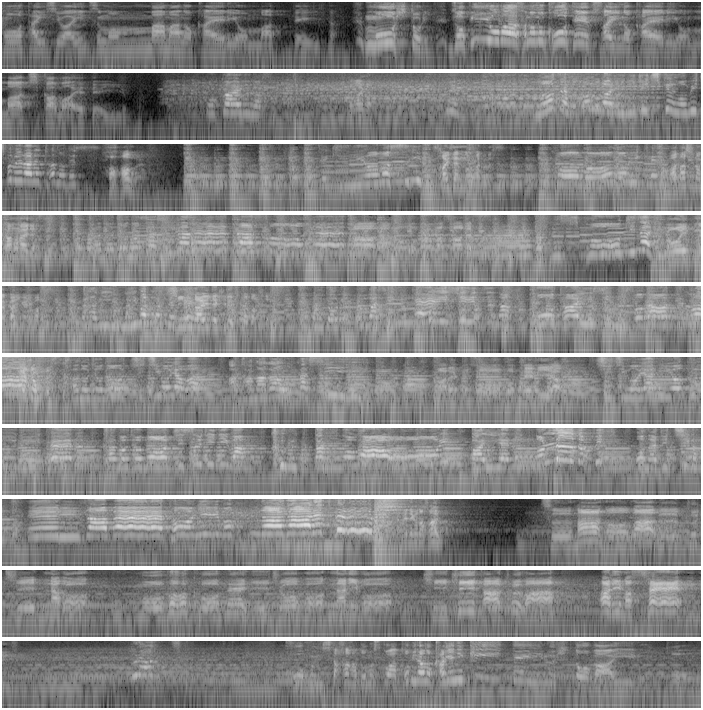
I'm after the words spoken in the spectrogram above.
皇太子はいつもママの帰りを待っていた。もう一人ゾフィーおばあ様も皇帝夫妻の帰りを待ち構えている。お帰りなさい。ただいまええなぜハンガリーに自治権を認められたのです？母上。敵に甘すぎる。最善の策です私の考えです。彼女の差し金だそうで。ただの噂です。息子を置き去り。養育係がいます。他人に任せて。信頼できる人たちです。ルドルフは神経質な皇太子に育つわ。大丈夫です。彼女の父親は頭がおかしい。彼こそボヘミアン。父親によじ血がエリザベートにも流れてるやめてください妻の悪口などもうこれ以上何も聞きたくはありませんフランツ興奮した母と息子は扉の陰に聞いている人がいると。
